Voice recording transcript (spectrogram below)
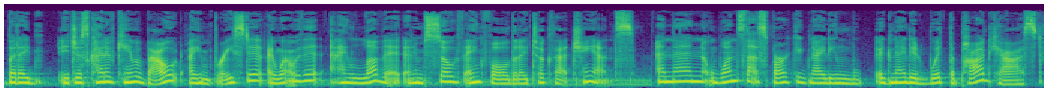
But I it just kind of came about. I embraced it, I went with it, and I love it. And I'm so thankful that I took that chance. And then once that spark igniting ignited with the podcast,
